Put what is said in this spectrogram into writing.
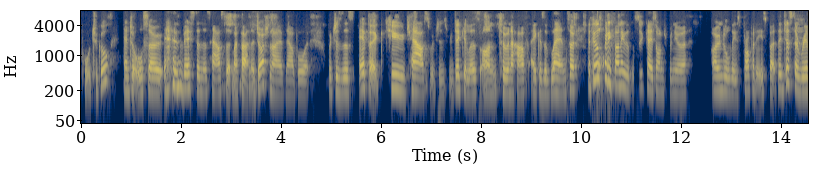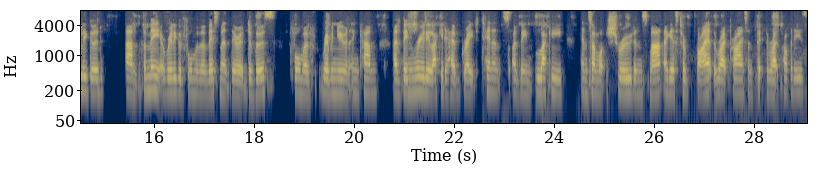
Portugal and to also invest in this house that my partner Josh and I have now bought, which is this epic, huge house, which is ridiculous on two and a half acres of land. So it feels pretty funny that the suitcase entrepreneur owned all these properties, but they're just a really good, um, for me, a really good form of investment. They're a diverse form of revenue and income. I've been really lucky to have great tenants. I've been lucky and somewhat shrewd and smart, I guess, to buy at the right price and pick the right properties.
